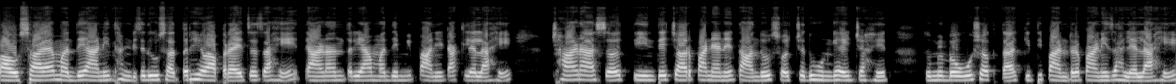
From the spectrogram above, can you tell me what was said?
पावसाळ्यामध्ये आणि थंडीच्या दिवसात तर हे वापरायचंच आहे. त्यानंतर यामध्ये मी पाणी टाकलेलं आहे. छान असं तीन ते चार पाण्याने तांदूळ स्वच्छ धुवून घ्यायचे आहेत. तुम्ही बघू शकता किती पांढरं पाणी झालेलं आहे.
